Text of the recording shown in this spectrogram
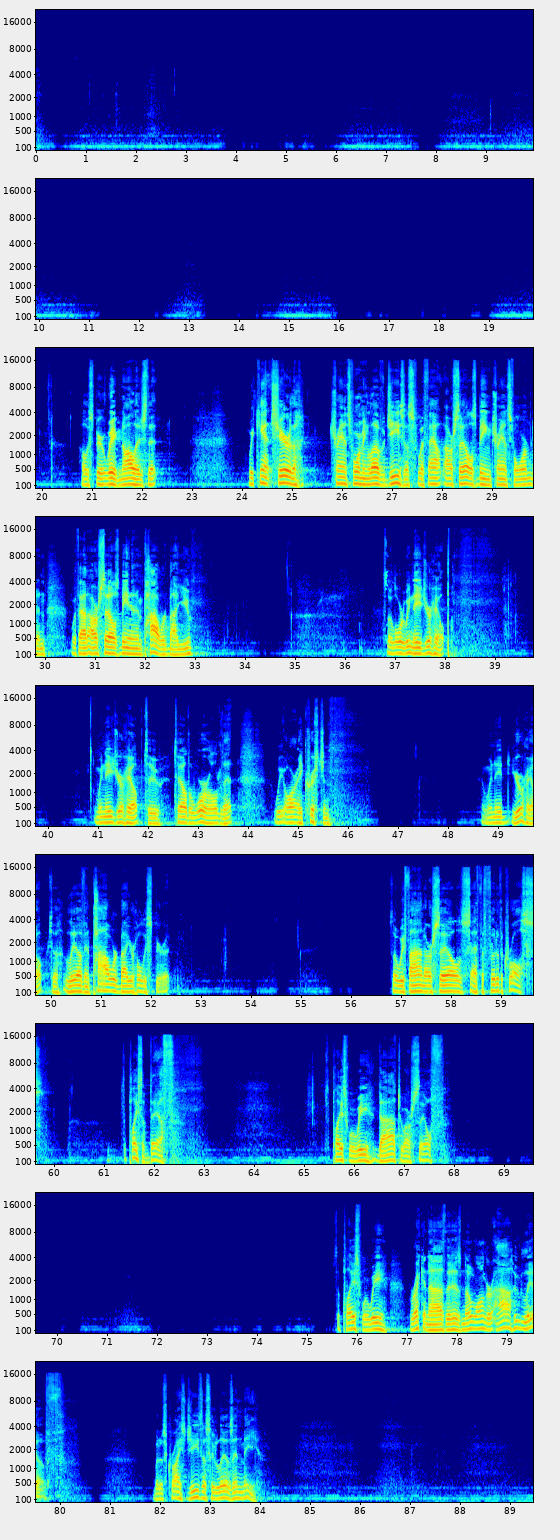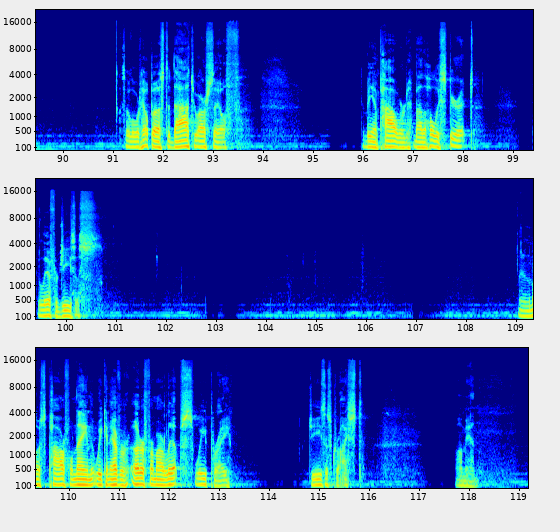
Holy Spirit, we acknowledge that we can't share the transforming love of Jesus without ourselves being transformed and without ourselves being empowered by you. So, Lord, we need your help. We need your help to tell the world that we are a Christian. And we need your help to live empowered by your Holy Spirit. So we find ourselves at the foot of the cross. It's a place of death. It's a place where we die to ourself. It's a place where we recognize that it is no longer I who live, but it's Christ Jesus who lives in me. So, Lord, help us to die to ourselves, to be empowered by the Holy Spirit to live for Jesus. And in the most powerful name that we can ever utter from our lips, we pray. Jesus Christ. Amen.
